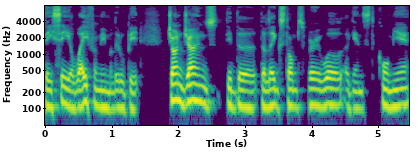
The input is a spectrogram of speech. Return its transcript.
DC away from him a little bit. Jon Jones did the the leg stomps very well against Cormier.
